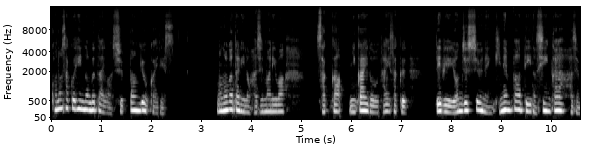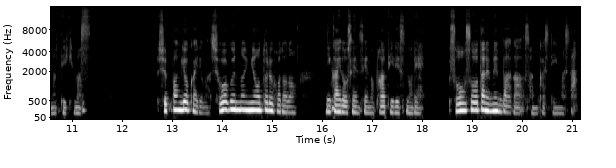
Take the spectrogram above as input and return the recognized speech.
この作品の舞台は出版業界です。物語の始まりは、作家二階堂大作デビュー40周年記念パーティーのシーンから始まっていきます。出版業界では将軍の異名を取るほどの二階堂先生のパーティーですので、そうそうたるメンバーが参加していました。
